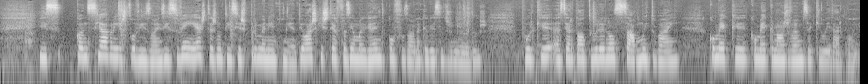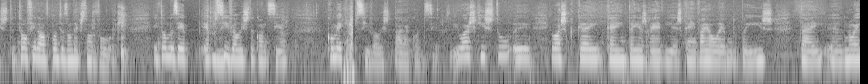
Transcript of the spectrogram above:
e se, quando se abrem as televisões e se veem estas notícias permanentemente, eu acho que isto é fazer uma grande confusão na cabeça dos miúdos, porque a certa altura não se sabe muito bem como é que, como é que nós vamos aqui lidar com isto. Então, afinal de contas, onde é que estão os valores? Então, mas é, é possível isto acontecer? Como é que é possível isto estar a acontecer? Eu acho que isto, eh, eu acho que quem, quem tem as rédeas, quem vai ao leme do país, tem, eh, não é,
